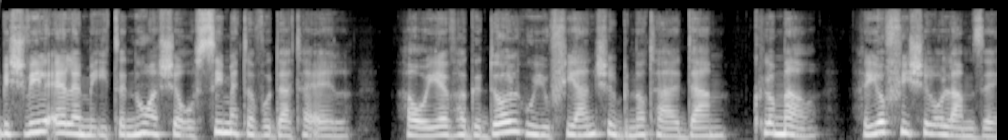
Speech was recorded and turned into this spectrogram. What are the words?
בשביל אלה מאיתנו אשר עושים את עבודת האל, האויב הגדול הוא יופיין של בנות האדם, כלומר, היופי של עולם זה.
